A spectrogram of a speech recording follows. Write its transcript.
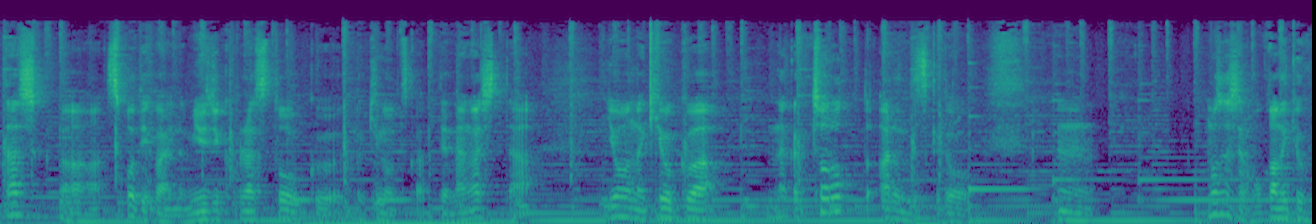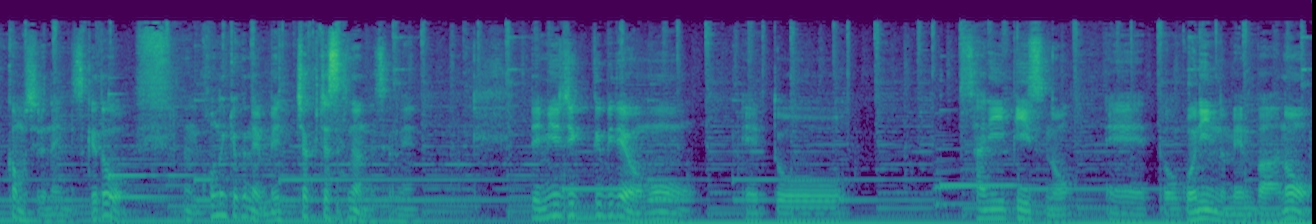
確か Spotify のミュージックプラストークの機能を使って流したような記憶はなんかちょろっとあるんですけど、うん、もしかしたら他の曲かもしれないんですけど、うんこの曲ねめちゃくちゃ好きなんですよね。でミュージックビデオもえっ、とサニーピースの、えー、と5人のメンバーの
